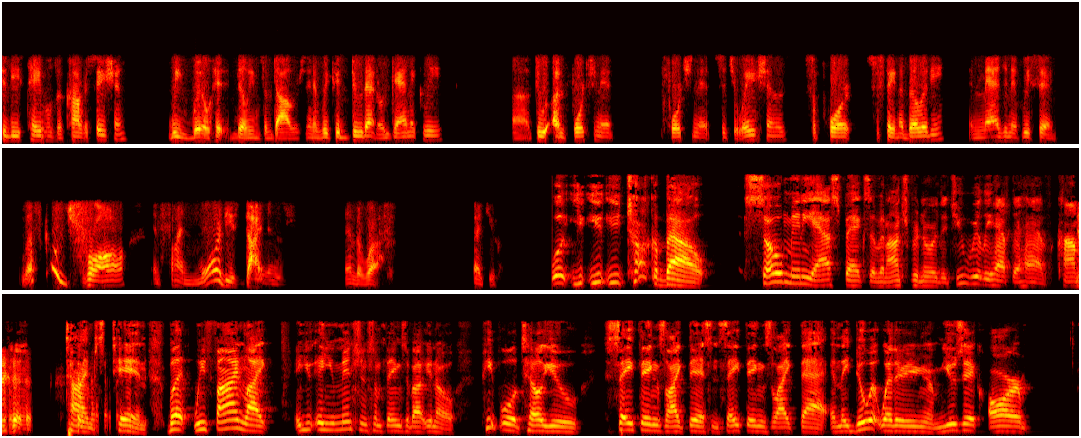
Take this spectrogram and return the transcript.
Into these tables of conversation, we will hit billions of dollars. And if we could do that organically uh, through unfortunate, fortunate situations, support, sustainability, imagine if we said, let's go draw and find more of these diamonds in the rough. Thank you. Well, you, you, you talk about so many aspects of an entrepreneur that you really have to have confidence times 10. But we find like, and you, and you mentioned some things about, you know, people will tell you, say things like this and say things like that. And they do it whether you're in music or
